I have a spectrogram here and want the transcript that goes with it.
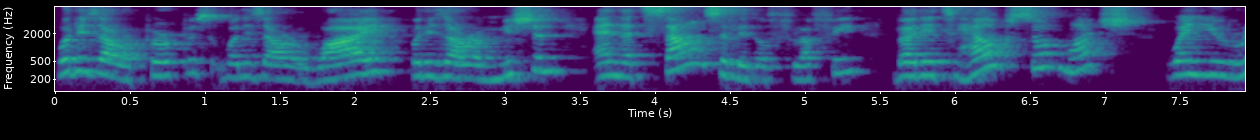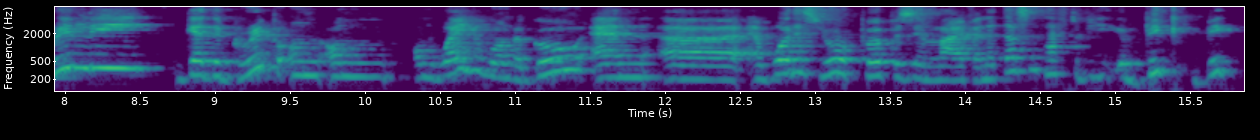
What is our purpose? What is our why? What is our mission? And that sounds a little fluffy, but it helps so much when you really get a grip on on on where you want to go and uh, and what is your purpose in life. And it doesn't have to be a big big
